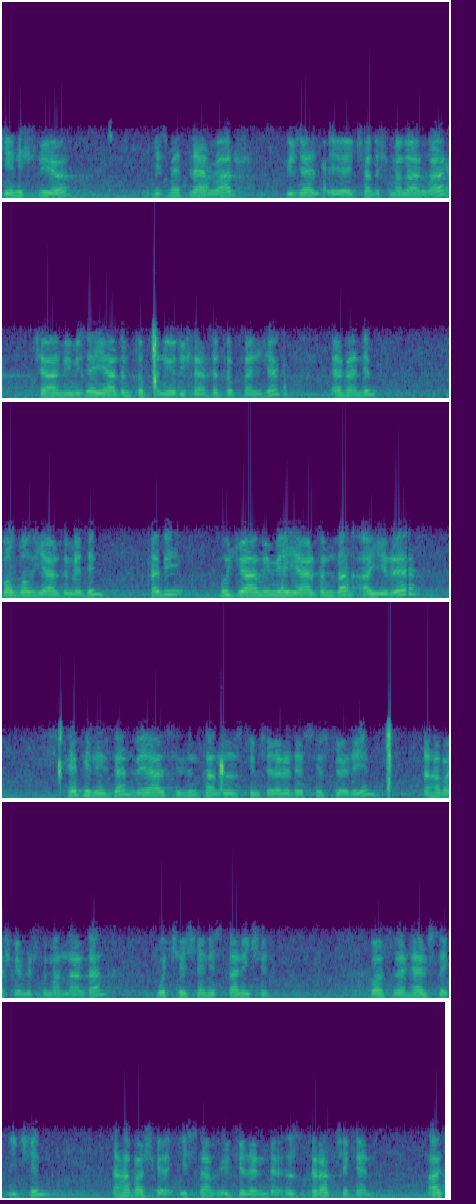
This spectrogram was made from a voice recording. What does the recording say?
genişliyor. Hizmetler var, güzel e, çalışmalar var. Camimize yardım toplanıyor, dışarıda toplanacak. Efendim, bol bol yardım edin. Tabi bu camime yardımdan ayrı hepinizden veya sizin tanıdığınız kimselere de siz söyleyin, daha başka Müslümanlardan bu Çeçenistan için, Bosna Hersek için, daha başka İslam ülkelerinde ıstırap çeken, aç,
